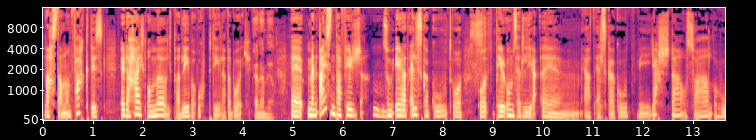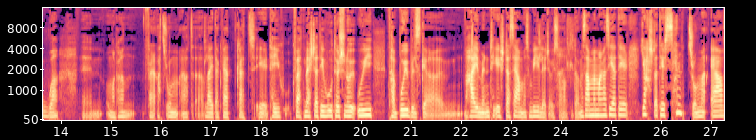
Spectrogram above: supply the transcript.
nästan om faktisk är det helt omöjligt att leva upp till att det bor. Ja, nämligen. Eh, men eisen ta fyrra, mm -hmm. som är att älska god och, och det är omsättliga eh, att älska god vid hjärsta och sal och hoa. Eh, och man kan för att rum att att leda kvätt kvätt är te kvätt mest att i hotörsen nu i ta bibelska heimen till är det samma som vi lägger oss allt då men samma man kan säga att det är hjärta till centrum av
